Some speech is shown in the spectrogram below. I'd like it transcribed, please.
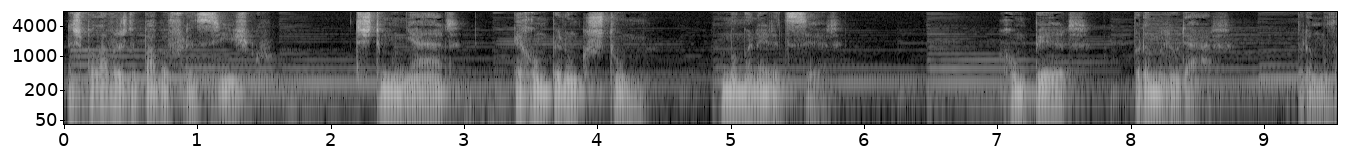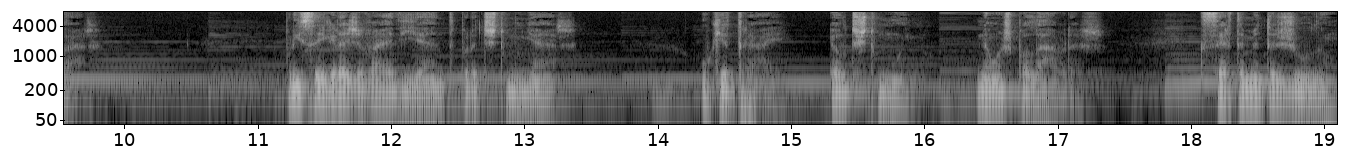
Nas palavras do Papa Francisco, testemunhar é romper um costume, uma maneira de ser. Romper para melhorar, para mudar. Por isso a Igreja vai adiante para testemunhar. O que atrai é o testemunho, não as palavras, que certamente ajudam,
